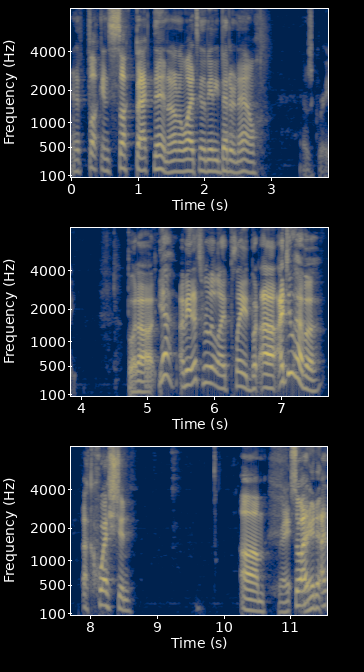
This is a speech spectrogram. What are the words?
and it fucking sucked back then. I don't know why it's gonna be any better now. That was great. But uh, yeah, I mean that's really all I played. But uh, I do have a, a question. Um, Right. so I, Rate it. I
